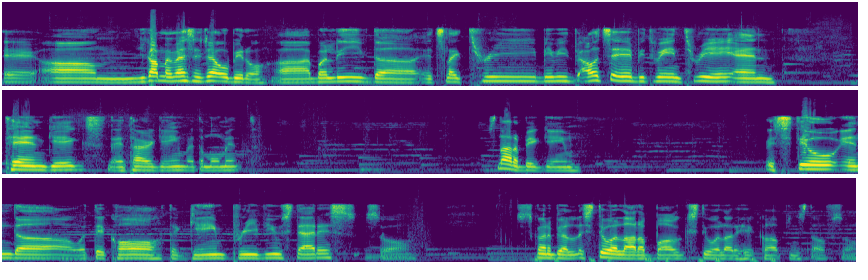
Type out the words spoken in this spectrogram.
Eh, um, you got my message, eh, Obito. Uh, I believe the it's like three, maybe I would say between three and ten gigs the entire game at the moment. It's not a big game. It's still in the what they call the game preview status, so it's gonna be a, still a lot of bugs, still a lot of hiccups and stuff. So.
